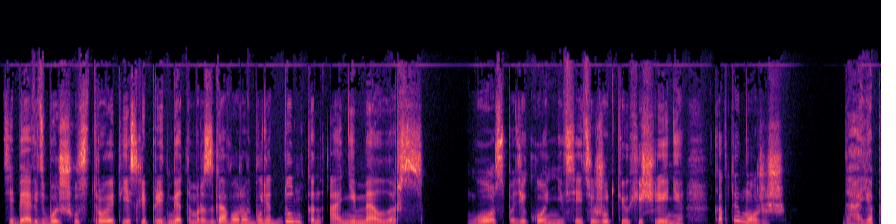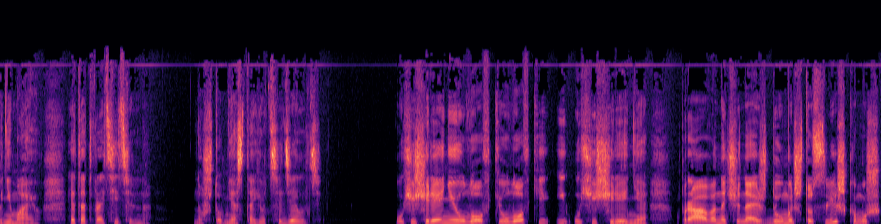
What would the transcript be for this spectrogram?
тебя ведь больше устроит, если предметом разговоров будет Дункан, а не Меллерс. Господи, Конни, все эти жуткие ухищрения. Как ты можешь? Да, я понимаю, это отвратительно. Но что мне остается делать? Ухищрение и уловки, уловки и ухищрения. Право, начинаешь думать, что слишком уж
